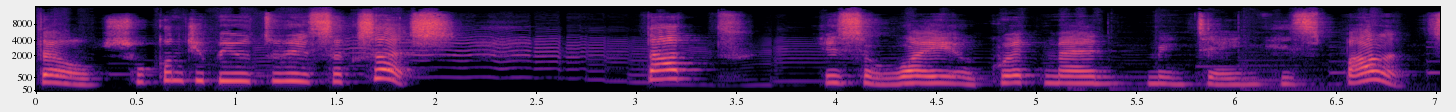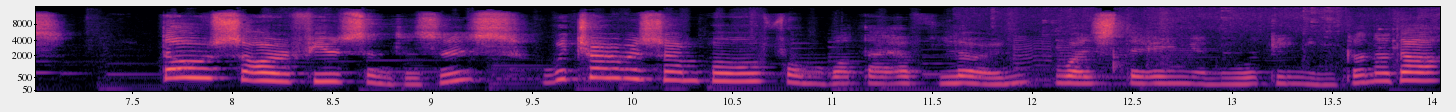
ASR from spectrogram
those who contribute to his success. That is the way a great man maintains his balance. Those are a few sentences which I resemble from what I have learned while staying and working in Canada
